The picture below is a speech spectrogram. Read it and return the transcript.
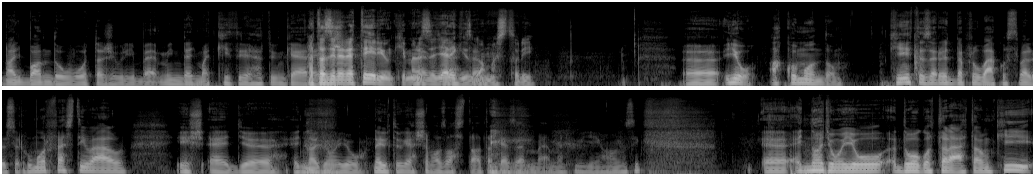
nagy bandó volt a zsűribe, mindegy, majd kitérhetünk erre. hát azért erre térjünk ki, mert ez egy elég izgalmas sztori. Ö, jó, akkor mondom. 2005-ben próbálkoztam először humorfesztiválon, és egy, egy nagyon jó, ne ütögessem az asztalt a kezemmel, mert hülyén hangzik. Egy nagyon jó dolgot találtam ki,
